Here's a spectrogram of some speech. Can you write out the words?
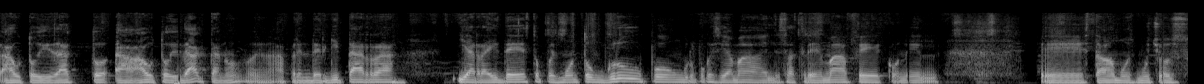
autodidacto, autodidacta, ¿no? A aprender guitarra y a raíz de esto pues monto un grupo, un grupo que se llama El Desastre de Mafe, con él eh, estábamos muchos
